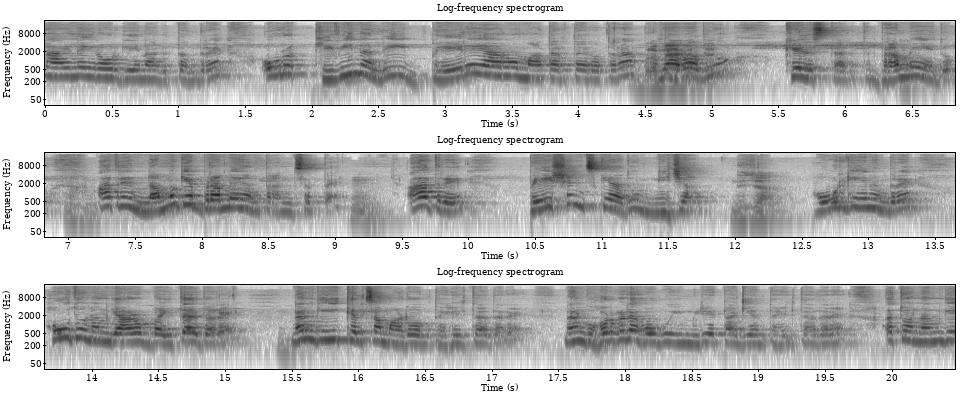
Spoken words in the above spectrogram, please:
ಕಾಯಿಲೆ ಇರೋರ್ಗೆ ಏನಾಗುತ್ತಂದರೆ ಅವರ ಕಿವಿನಲ್ಲಿ ಬೇರೆ ಯಾರೋ ಮಾತಾಡ್ತಾ ಇರೋ ಥರ ಯಾವಾಗಲೂ ಕೇಳಿಸ್ತಾ ಇರುತ್ತೆ. ಭ್ರಮೆ ಇದು. ಆದರೆ ನಮಗೆ ಭ್ರಮೆ ಅಂತ ಅನಿಸುತ್ತೆ. ಆದರೆ ಪೇಷಂಟ್ಸ್ಗೆ ಅದು ನಿಜ. ನಿಜ. ಅವ್ರಿಗೇನಂದರೆ ಹೌದು ನನಗೆ ಯಾರೋ ಬೈತಾ ಇದ್ದಾರೆ ನನಗೆ ಈ ಕೆಲಸ ಮಾಡು ಅಂತ ಹೇಳ್ತಾ ಇದ್ದಾರೆ ನನಗೆ ಹೊರಗಡೆ ಹೋಗು ಇಮಿಡಿಯೇಟ್ ಆಗಿ ಅಂತ ಹೇಳ್ತಾ ಇದ್ದಾರೆ ಅಥವಾ ನನಗೆ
